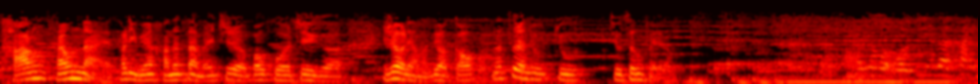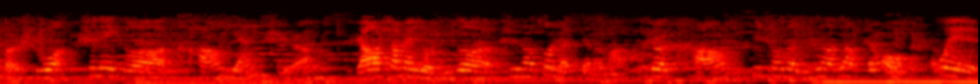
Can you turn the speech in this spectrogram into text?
糖还有奶，它里面含的蛋白质包括这个热量嘛比较高，那自然就就就增肥了。而且我我最近在看一本书，是那个糖颜脂，然后上面有一个是那作者写的嘛，就是糖吸收的一定的量之后，会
